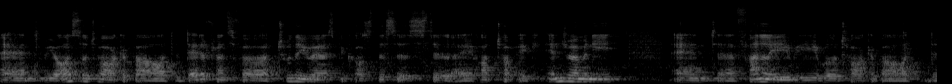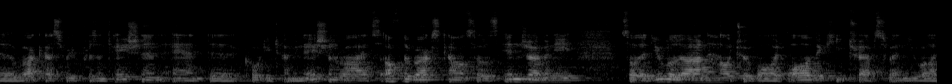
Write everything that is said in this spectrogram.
And we also talk about data transfer to the US because this is still a hot topic in Germany. And uh, finally, we will talk about the workers' representation and the co-determination rights of the works councils in Germany so that you will learn how to avoid all the key traps when you are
